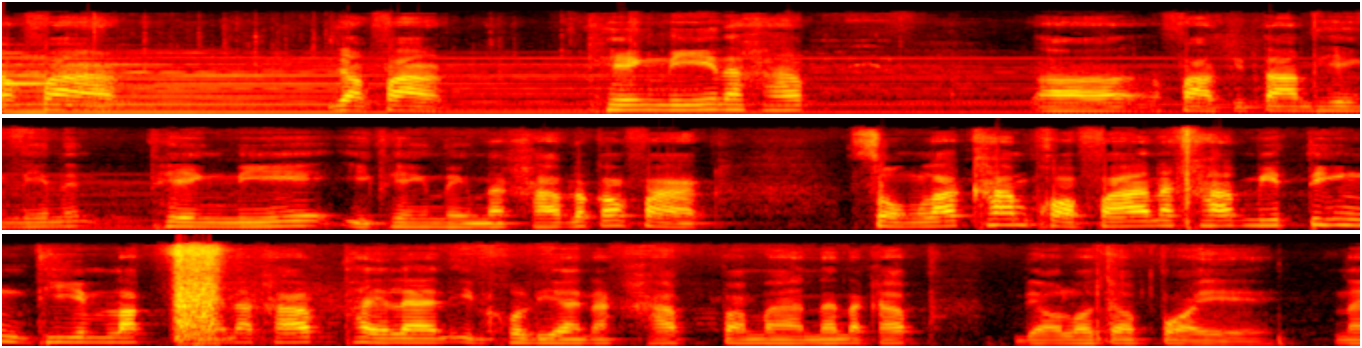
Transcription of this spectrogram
อยากฝากเพลงนี้นะครับเอ่อฝากติดตามเพลงนี้เพลงนี้อีกเพลงหนึ่งนะครับ แล้วก็ฝากส่งรักข้ามขอบฟ้านะครับมิ팅ทีมรักไทยนะครับ Thailand in Korea นะครับประมาณนั้นนะครับ เดี๋ยวเราจะปล่อยใน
